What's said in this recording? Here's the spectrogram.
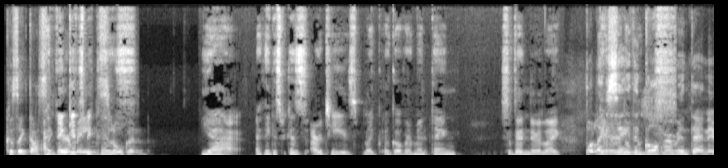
because like that's like their main because- slogan. Yeah, I think it's because RT is like a government thing. So then they're like, But like, say the the, ones- government. Then I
